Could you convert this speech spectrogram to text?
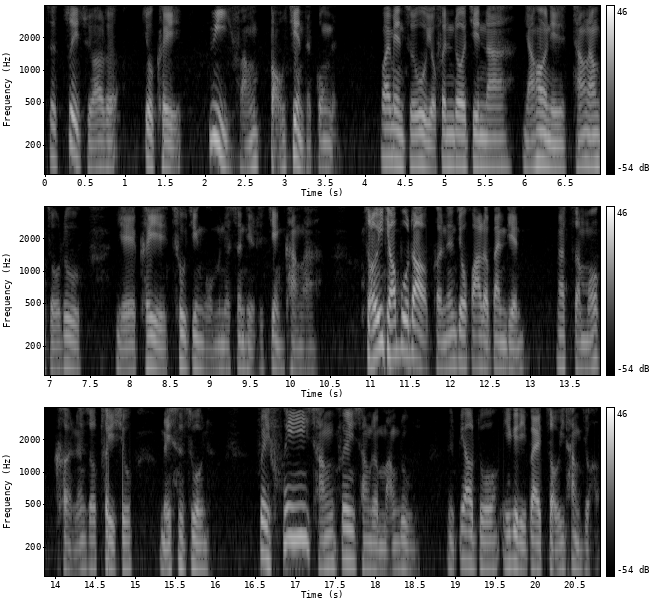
这最主要的就可以预防保健的功能。外面植物有芬多精啊，然后你常常走路也可以促进我们的身体的健康啊。走一条步道可能就花了半天，那怎么可能说退休没事做呢？会非常非常的忙碌。你不要多，一个礼拜走一趟就好。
